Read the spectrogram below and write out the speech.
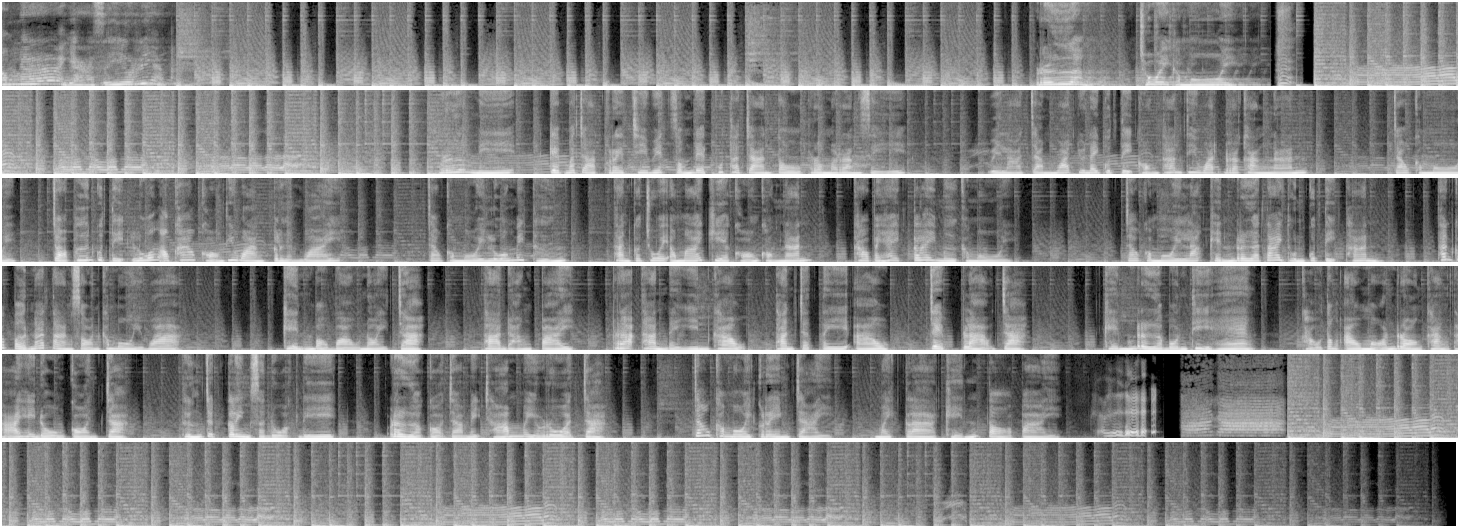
อย่าซีเรียสเรื่อง ช่วยขโมย เรื่องนี้เก็บมาจากเกร็ดชีวิตสมเด็จพุทธจารย์โตพรหมรังสี เวลาจำวัดอยู่ในกุฏิของท่านที่วัดระฆังนั้น เจ้าขโมย เจาะพื้นกุฏิล้วงเอาข้าวของที่วางเกลื่อนไว้ เจ้าขโมยล้วงไม่ถึง ท่านก็ช่วยเอาไม้เขี่ยของของนั้น เข้าไปให้ใกล้มือขโมย เจ้าขโมยลักเข็นเรือใต้ถุนกุฏิท่าน ท่านก็เปิดหน้าต่างสอนขโมยว่า เข็นเบาๆหน่อยจ้ะ ถ้าดังไป พระท่านได้ยินเข้า ท่านจะตีเอา เจ็บเปล่าจ้ะ เข็นเรือบนที่แห้ง เขาต้องเอาหมอนรองข้างท้ายให้โดงก่อนจ้ะ ถึงจะกลิ้งสะดวกดี เรือก็จะไม่ช้ำไม่รั่วจ้ะ เจ้าขโมยเกรงใจ ไม่กล้าเข็นต่อไป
